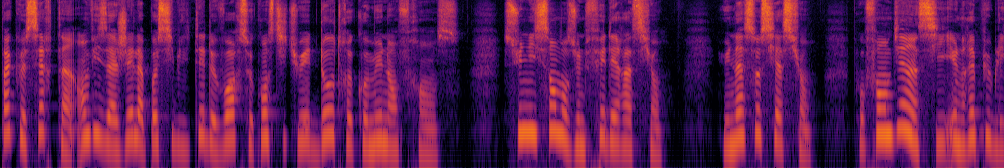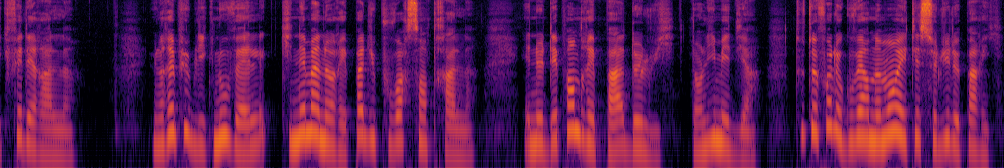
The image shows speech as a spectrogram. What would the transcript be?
pas que certains envisageaient la possibilité de voir se constituer d'autres communes en France, s'unissant dans une fédération, une association, pour fonder ainsi une république fédérale. Une république nouvelle qui n'émanerait pas du pouvoir central et ne dépendrait pas de lui, dans l'immédiat, Toutefois, le gouvernement était celui de Paris.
